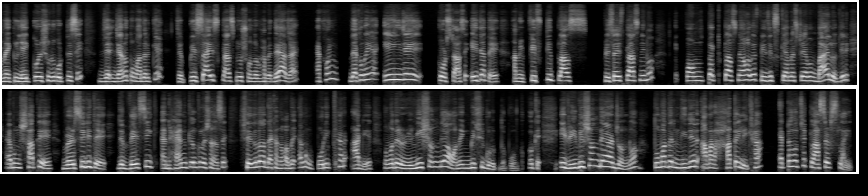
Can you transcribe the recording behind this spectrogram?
আমরা একটু লেট করে শুরু করতেছি যে যেন তোমাদেরকে যে প্রিসাইজ ক্লাসগুলো সুন্দরভাবে দেওয়া যায়। এখন দেখো ভাইয়া, এই যে কোর্সটা আছে, এইটাতে আমি ফিফটি প্লাস প্রিসাইজ ক্লাস নিব। কম্প্যাক্ট ক্লাস নেওয়া হবে ফিজিক্স কেমিস্ট্রি এবং বায়োলজির এবং সাথে ভার্সিটিতে যে বেসিক অ্যান্ড হ্যান্ড ক্যালকুলেশন আছে সেগুলোও দেখানো হবে এবং পরীক্ষার আগে তোমাদের রিভিশন দেওয়া অনেক বেশি গুরুত্বপূর্ণ। ওকে এই রিভিশন দেওয়ার জন্য তোমাদের নিজের আমার হাতে লেখা একটা হচ্ছে ক্লাসের স্লাইড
